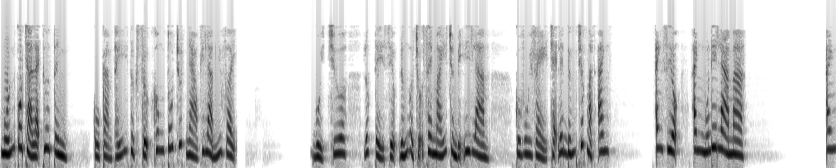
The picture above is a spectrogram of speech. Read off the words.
muốn cô trả lại thư tình. Cô cảm thấy thực sự không tốt chút nào khi làm như vậy. Buổi trưa, lúc Tề Diệu đứng ở chỗ xe máy chuẩn bị đi làm, cô vui vẻ chạy lên đứng trước mặt anh. Anh Diệu, anh muốn đi làm à? Anh,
